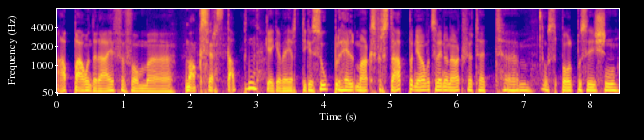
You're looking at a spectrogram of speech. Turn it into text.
abbauenden Reifen vom äh, Max Verstappen. gegenwärtigen Superheld Max Verstappen, ja, der das Rennen angeführt hat, ähm, aus der Pole Position.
